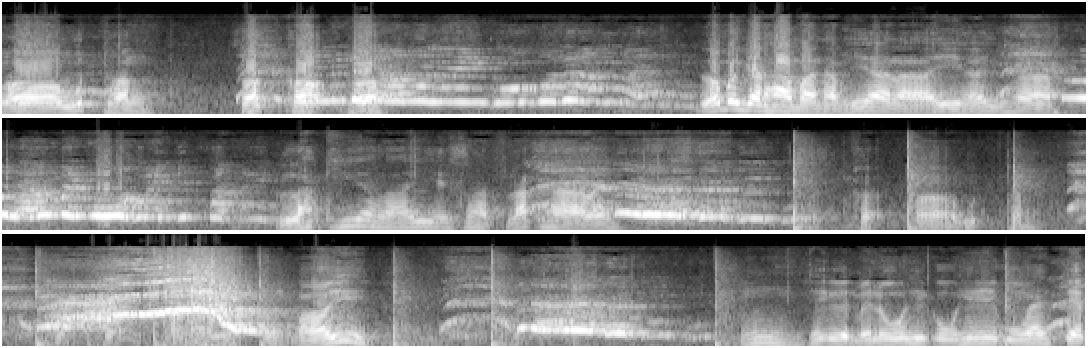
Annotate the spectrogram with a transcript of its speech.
พอวุฒพังสักเคาะพอทำอะไรกูกูทำมันแล้วมึงจะทำมันทำเฮียอะไรเฮ้ยฮะกูรักมันกูไม่ไปรักเฮียอะไรไอ้สัตว์รักหาอะไรสักเคาะพอวุฒพังเฮ้ย อืมที่อื่นไม่รู้ที่กูที่นี่กูแม่งเจ็บ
